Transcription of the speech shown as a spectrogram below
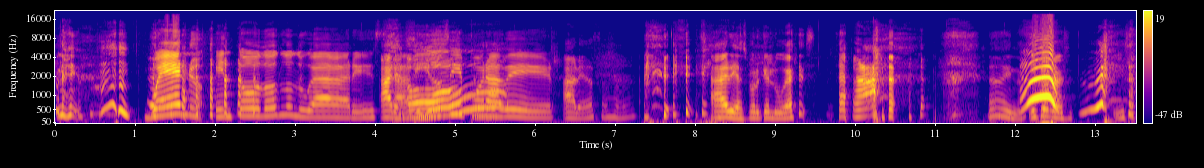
Bueno, en todos los lugares. Áreas. Habidos y Oh. por haber. Áreas, ajá. Áreas, porque lugares. Ay, no. ¿Y qué más?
